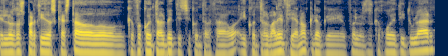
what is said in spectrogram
en los dos partidos que ha estado, que fue contra el Betis y contra, y contra el Valencia, ¿no? Creo que fue los dos que jugó de titular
